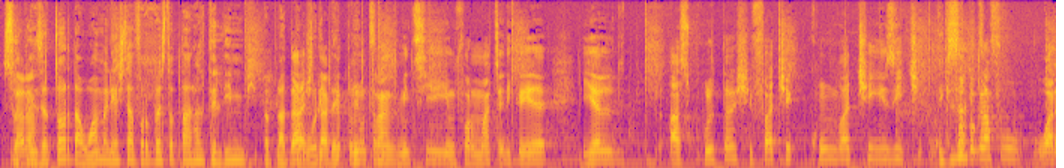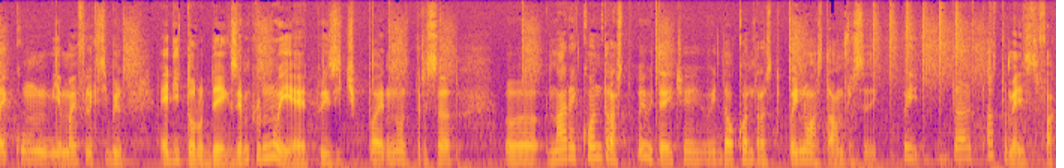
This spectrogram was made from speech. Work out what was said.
surprinzător, da, da. dar oamenii ăștia vorbesc total alte limbi pe platouri. Da, și dacă decât... tu nu transmiți informații, adică e, el ascultă și face cumva ce îi zici. Exact. Fotograful oarecum e mai flexibil. Editorul, de exemplu, nu e. Tu îi zici, păi nu, trebuie să... Uh, n-are contrast. Păi uite, aici îi dau contrast. Păi nu asta am vrut să zic. Păi, dar asta mi-ai zis să fac.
